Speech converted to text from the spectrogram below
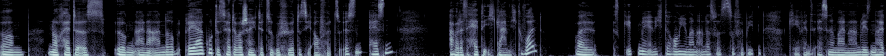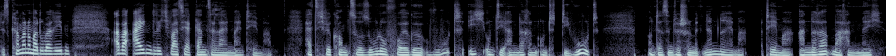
ähm, noch hätte es irgendeine andere. Ja, gut, das hätte wahrscheinlich dazu geführt, dass sie aufhört zu essen, essen. Aber das hätte ich gar nicht gewollt, weil es geht mir ja nicht darum, jemand anders was zu verbieten. Okay, wenn es Essen in meiner Anwesenheit ist, können wir nochmal drüber reden. Aber eigentlich war es ja ganz allein mein Thema. Herzlich willkommen zur Solo-Folge Wut, ich und die anderen und die Wut. Und da sind wir schon mit einem Thema. Andere machen mich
